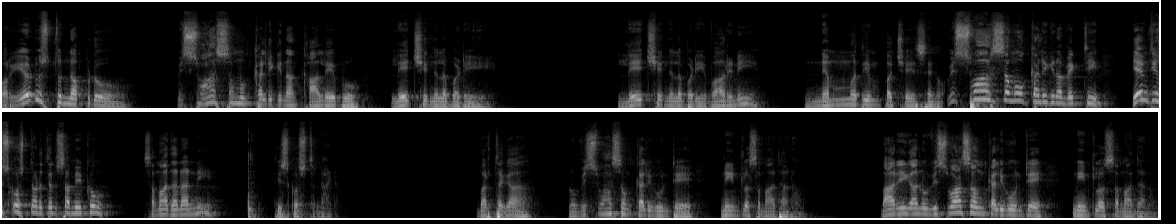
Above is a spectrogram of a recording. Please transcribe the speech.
వారు ఏడుస్తున్నప్పుడు విశ్వాసము కలిగిన కాలేబు లేచి నిలబడి లేచి నిలబడి వారిని నెమ్మదింప చేసెను విశ్వాసము కలిగిన వ్యక్తి ఏం తీసుకొస్తున్నాడో తెలుసా మీకు? సమాధానాన్ని తీసుకొస్తున్నాడు. భర్తగా నువ్వు విశ్వాసం కలిగి ఉంటే నీ ఇంట్లో సమాధానం. భారీగా నువ్వు విశ్వాసం కలిగి ఉంటే నీ ఇంట్లో సమాధానం.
